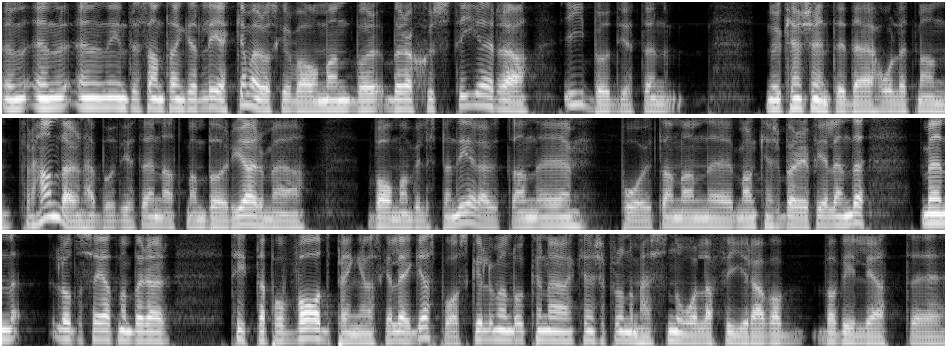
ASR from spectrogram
En, en, en intressant tanke att leka med då skulle vara om man bör, börjar justera i budgeten nu kanske det inte är det hållet man förhandlar den här budgeten, att man börjar med vad man vill spendera utan, eh, på, utan man, eh, man kanske börjar i fel ände. Men låt oss säga att man börjar titta på vad pengarna ska läggas på. Skulle man då kunna, kanske från de här snåla fyra, vara var villig att, eh,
